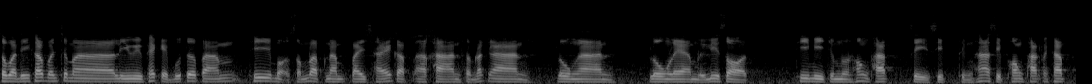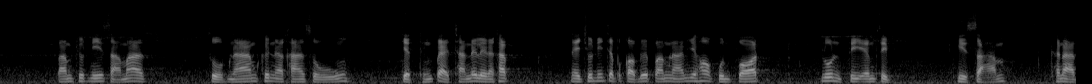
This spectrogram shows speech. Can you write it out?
สวัสดีครับ วันจะมารีวิวแพ็กเกจบูสเตอร์ปั๊มที่เหมาะสำหรับนำไปใช้กับอาคารสำนักงาน โรงงาน โรงแรมหรือรีสอร์ทที่มีจำนวนห้องพัก 40-50 ห้องพักนะครับ ปั๊มชุดนี้สามารถสูบน้ำขึ้นอาคารสูง 7-8 ชั้นได้เลยนะครับ ในชุดนี้จะประกอบด้วยปั๊มน้ำยี่ห้อกุนฟอสรุ่น CM10 ขีด3ขนาด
